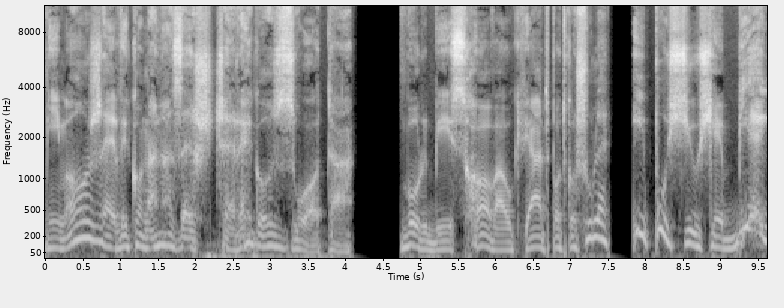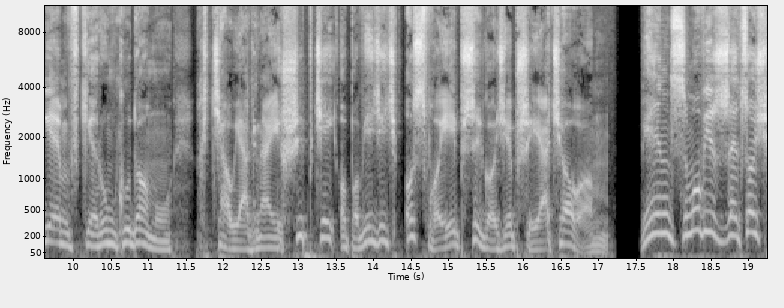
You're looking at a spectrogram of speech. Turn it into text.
mimo że wykonana ze szczerego złota. Burbi schował kwiat pod koszulę i puścił się biegiem w kierunku domu. Chciał jak najszybciej opowiedzieć o swojej przygodzie przyjaciołom. Więc mówisz, że coś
